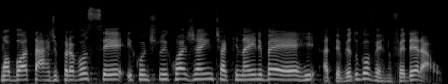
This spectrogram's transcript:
Uma boa tarde para você e continue com a gente aqui na NBR, a TV do Governo Federal.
